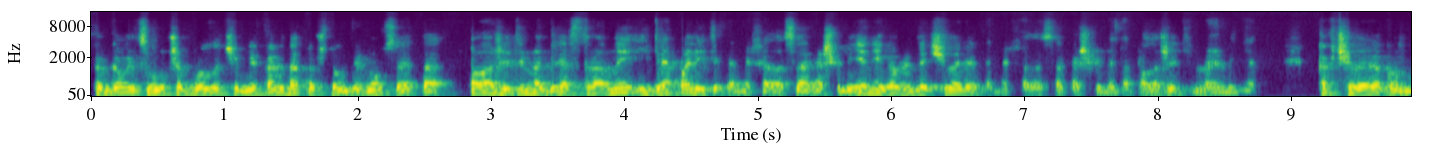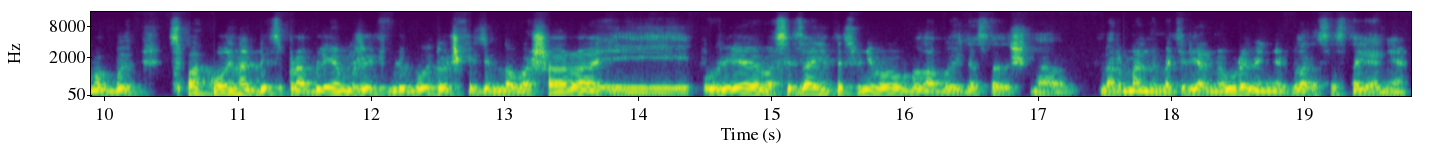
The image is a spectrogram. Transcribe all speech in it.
как говорится, лучше было, чем никогда. То, что он вернулся, это положительно для страны и для политика Михаила Саакашвили. Я не говорю для человека Михаила Саакашвили, это положительно или нет. Как человек он мог бы спокойно, без проблем жить в любой точке земного шара. И, уверяю вас, и занятость у него была бы достаточно нормальный материальный уровень благосостояния.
